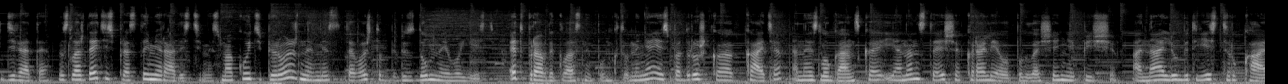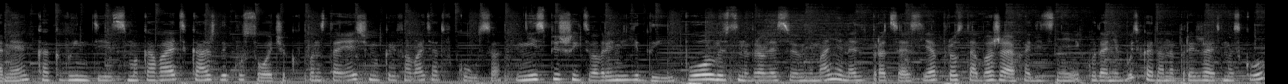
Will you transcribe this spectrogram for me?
Девятое. Наслаждайтесь простыми радостями. Смакуйте пирожное вместо того, чтобы бездумно его есть. Это правда классный пункт. У меня есть подружка Катя, она из Луганска, и она настоящая королева поглощения пищи. Она любит есть руками, как в Индии, смаковать каждый кусочек, по-настоящему кайфовать от вкуса, не спешить во время еды, полностью направлять свое внимание на этот процесс. Я просто обожаю ходить с ней куда-нибудь, когда она приезжает в Москву,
